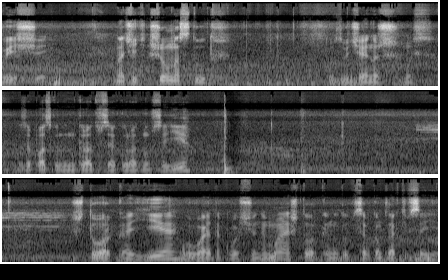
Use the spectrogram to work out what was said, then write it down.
вищий. Значить, що в нас тут? Тут, звичайно ж, ось запаска, домкрат, все акуратно все є. Шторка є, буває такого, що немає шторки, ну тут все в комплекті все є.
